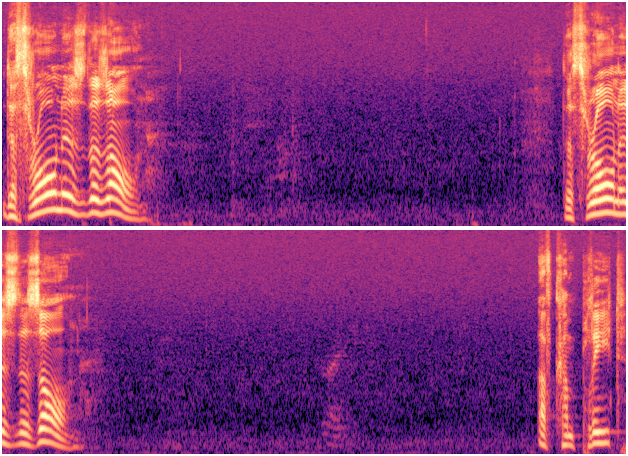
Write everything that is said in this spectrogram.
the throne is the zone. The throne is the zone of complete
